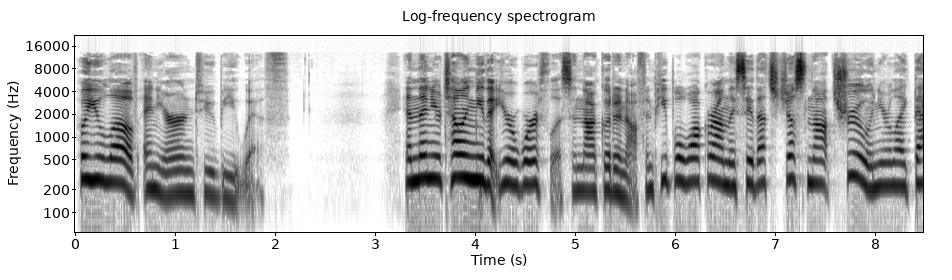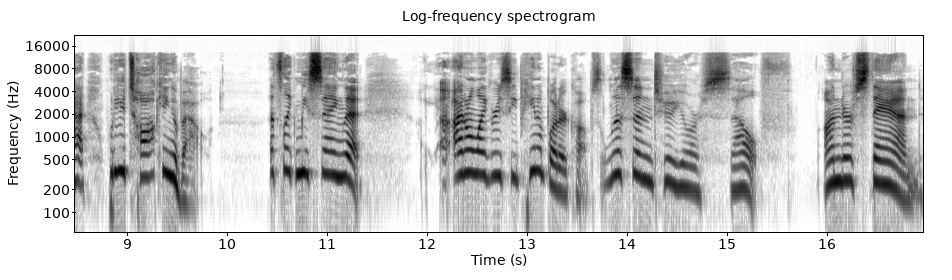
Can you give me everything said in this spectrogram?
who you love and yearn to be with. And then you're telling me that you're worthless and not good enough. And people walk around, they say, that's just not true. And you're like, that, what are you talking about? That's like me saying that I don't like Reese peanut butter cups. Listen to yourself. Understand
